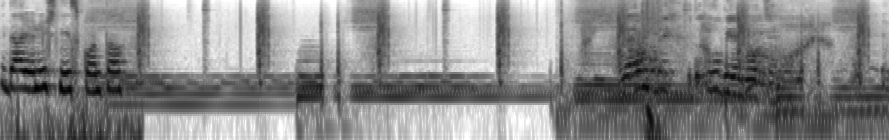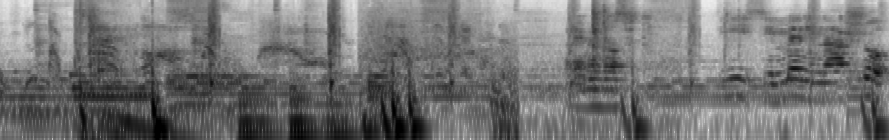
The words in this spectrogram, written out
I dalje ništa nije skontao. Ne mogu da ih da ubijem borca. Vreme ti si meni našo.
